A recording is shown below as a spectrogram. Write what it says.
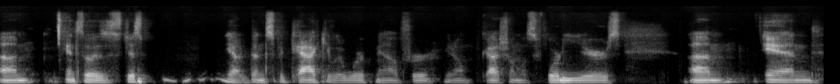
Um, and so it's just, you know, done spectacular work now for, you know, gosh, almost 40 years. Um, and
